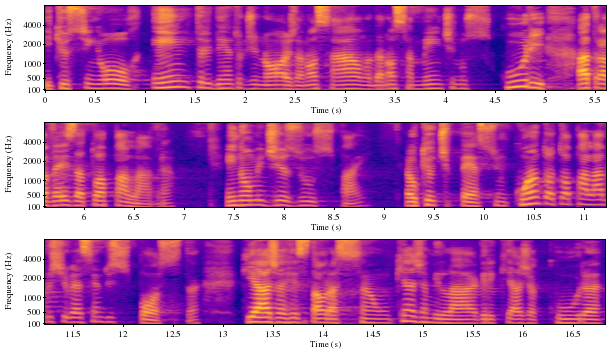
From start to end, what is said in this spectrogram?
E que o Senhor entre dentro de nós, da nossa alma, da nossa mente, nos cure através da tua palavra. Em nome de Jesus, Pai. É o que eu te peço, enquanto a tua palavra estiver sendo exposta, que haja restauração, que haja milagre, que haja cura,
